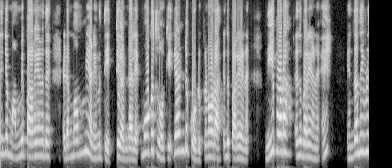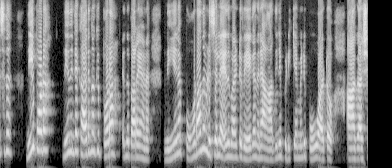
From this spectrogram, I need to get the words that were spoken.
നിന്റെ മമ്മി പറയണത്? എടാ മമ്മിയാണെങ്കിൽ തെറ്റ് കണ്ടാലേ. മുഖത്ത് നോക്കി രണ്ട് കൊടുക്കണോടാ എന്ന് പറയാണ്. നീ പോടാ എന്ന് പറയാണ്. ഏ? എന്താ നീ വിളിച്ചത്? നീ പോടാ നീ നിന്റെ കാര്യം നോക്കി പോടാ എന്ന് പറയാണ്. നീ എന്നെ പോടാന്ന് വിളിച്ചല്ലേ എന്ന് പറഞ്ഞിട്ട് വേഗം നിന്നെ ആദിനെ പിടിക്കാൻ വേണ്ടി പോവാട്ടോ ആകാശ്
